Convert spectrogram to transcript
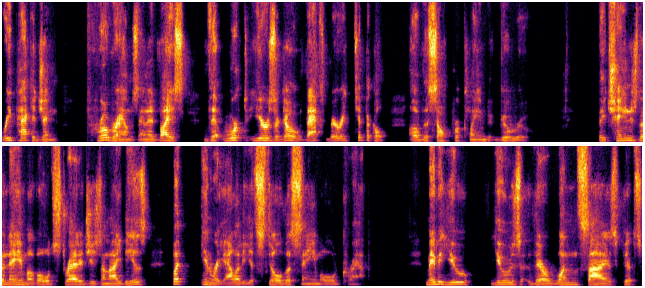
Repackaging programs and advice that worked years ago. That's very typical of the self proclaimed guru. They change the name of old strategies and ideas, but in reality, it's still the same old crap. Maybe you use their one size fits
